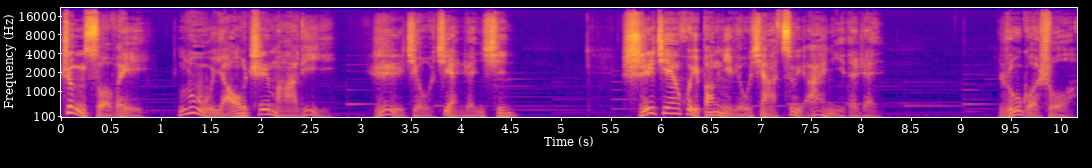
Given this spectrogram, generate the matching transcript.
正所谓“路遥知马力”。日久见人心，时间会帮你留下最爱你的人。如果说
